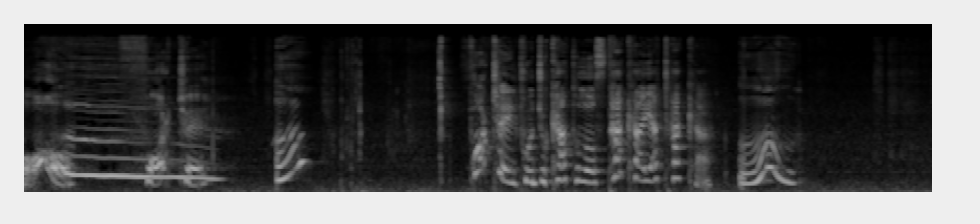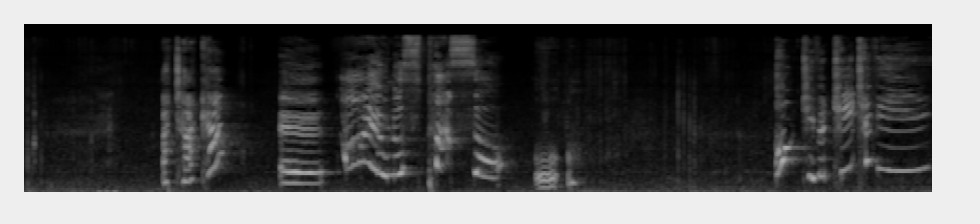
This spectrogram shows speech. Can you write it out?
Oh, forte. Oh? Il tuo giocattolo stacca e attacca. Oh. Attacca? Eh, oh, è uno spasso. Oh. Oh, divertitevi.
